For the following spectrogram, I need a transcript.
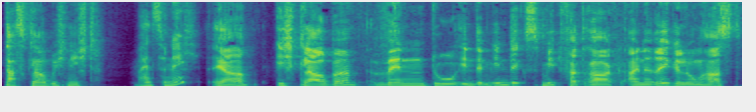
Das glaube ich nicht. Meinst du nicht? Ja, ich glaube, wenn du in dem Index-Mietvertrag eine Regelung hast,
